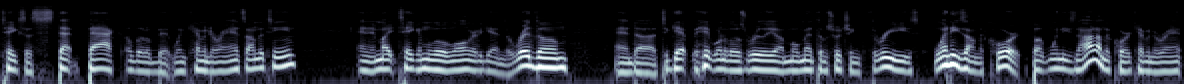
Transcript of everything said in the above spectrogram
takes a step back a little bit when Kevin Durant's on the team, and it might take him a little longer to get in the rhythm and uh, to get hit one of those really uh, momentum switching threes when he's on the court. But when he's not on the court, Kevin Durant,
